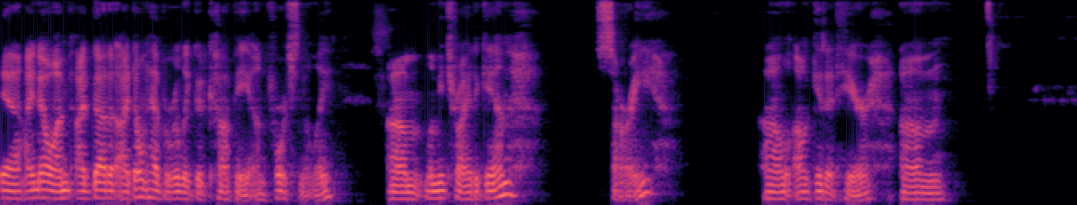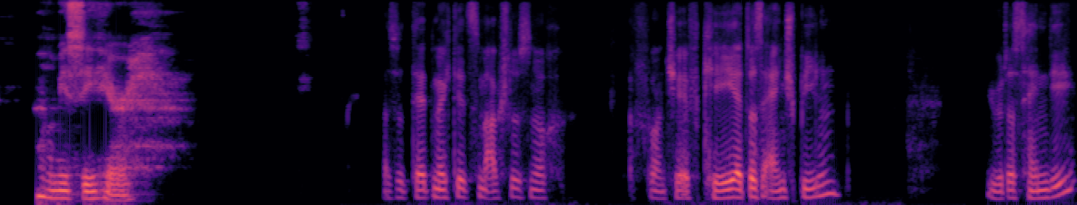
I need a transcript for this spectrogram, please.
Yeah, I know. I'm. I've got. A, I don't have a really good copy, unfortunately. Um, let me try it again. Sorry. I'll. I'll get it here. Um, let me see here. Also Ted möchte jetzt zum Abschluss noch von JFK etwas einspielen über das Handy.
